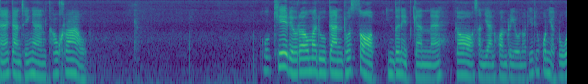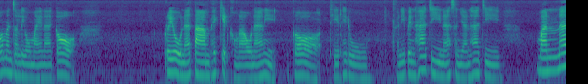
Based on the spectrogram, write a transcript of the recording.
นะการใช้งานคร่าวๆโอเคเดี๋ยวเรามาดูการทดสอบอินเทอร์เน็ตกันนะ ก็สัญญาณความเร็วเนาะที่ทุกคนอยากรู้ว่ามันจะเร็วไหมนะก็ เร็วนะตามแพ็กเกจของเรานะนี่ ก็เทสให้ดู อันนี้เป็น 5G นะ สัญญาณ 5G มันน่า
